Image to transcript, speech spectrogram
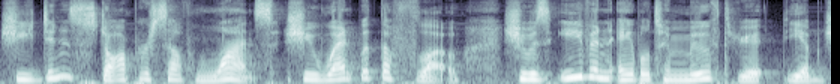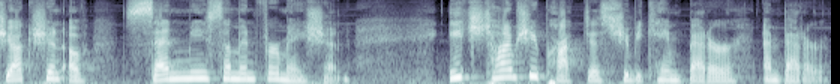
She didn't stop herself once. She went with the flow. She was even able to move through the objection of send me some information. Each time she practiced, she became better and better.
